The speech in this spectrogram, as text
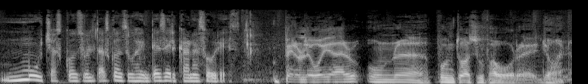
muchas consultas con su gente cercana sobre esto. Pero le voy a dar un eh, punto a su favor, eh, Joana,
